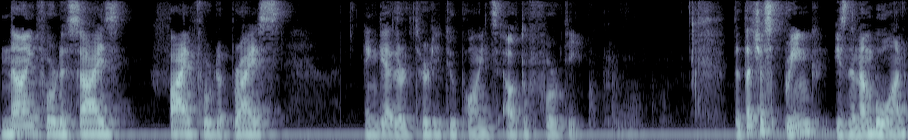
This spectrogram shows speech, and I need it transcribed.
9 for the size, 5 for the price, and gathered 32 points out of 40. The Dacia Spring is the number one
